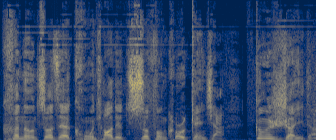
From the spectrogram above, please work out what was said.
可能坐在空调的出风口跟前。更热一点，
